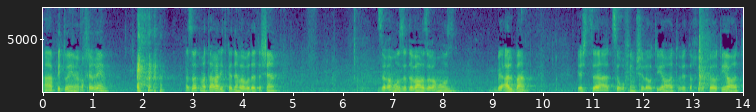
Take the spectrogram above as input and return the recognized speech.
הפיתויים הם אחרים. אז זאת מטרה להתקדם בעבודת השם. זה רמוז, הדבר הזה רמוז באלבן. יש את הצירופים של האותיות ואת החילופי האותיות,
